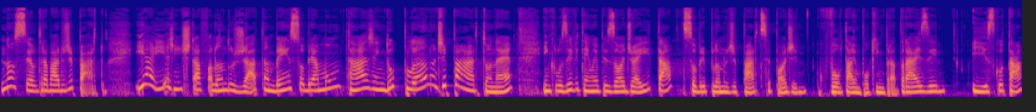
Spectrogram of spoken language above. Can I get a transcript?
no seu trabalho de parto. E aí a gente está falando já também sobre a montagem do plano de parto, né? Inclusive tem um episódio aí, tá? Sobre plano de parto, você pode voltar um pouquinho para trás e, e escutar.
